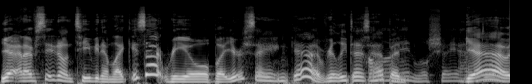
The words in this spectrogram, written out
Yeah. and I've seen it on TV, and I'm like, is that real? But you're saying, yeah, it really does come on happen. in, we'll show you how. Yeah,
